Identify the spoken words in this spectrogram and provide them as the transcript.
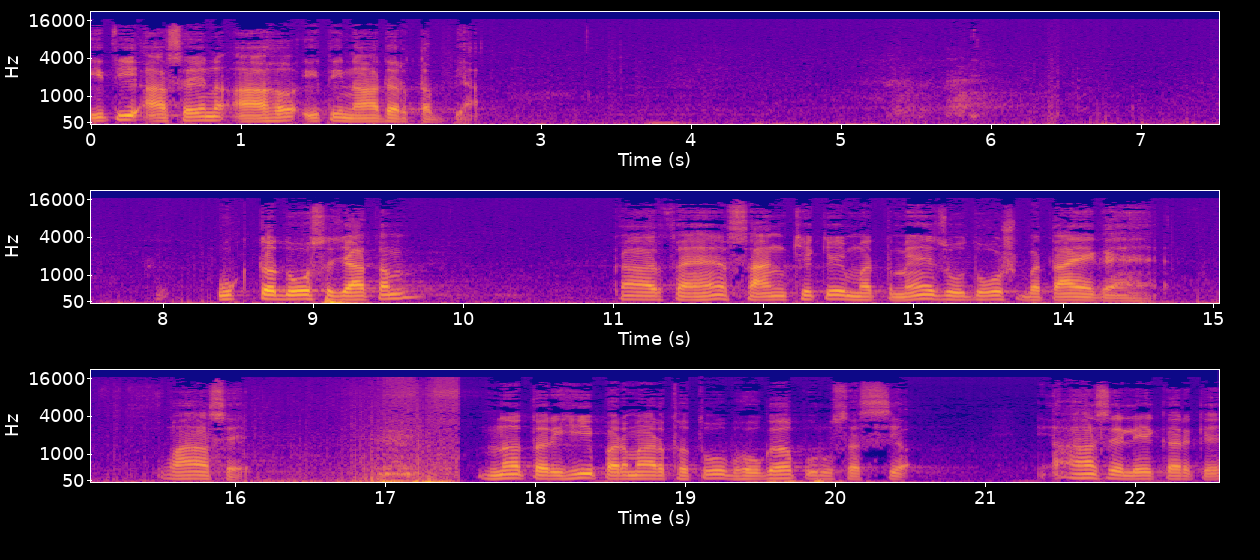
इति आशयन आह इति नादर्तव्या। उक्त दोष जातम का अर्थ है सांख्य के मत में जो दोष बताए गए हैं। वहाँ से। न तरही परमार्थ तो भोग पुरुषस्य। यहाँ से लेकर के,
